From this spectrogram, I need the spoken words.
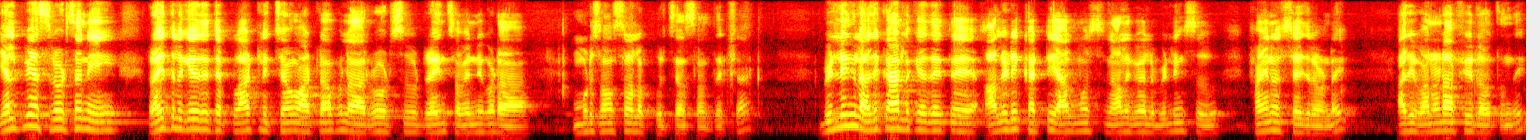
ఎల్పిఎస్ రోడ్స్ అని రైతులకు ఏదైతే ప్లాట్లు ఇచ్చామో వాటి లోపల రోడ్స్ డ్రైన్స్ అవన్నీ కూడా మూడు సంవత్సరాల్లో పూర్తి చేస్తాం అధ్యక్ష. బిల్డింగ్లు అధికారులకు ఏదైతే ఆల్రెడీ కట్టి ఆల్మోస్ట్ నాలుగు వేల బిల్డింగ్స్ ఫైనల్ స్టేజ్లో ఉన్నాయి. అది వన్ అండ్ హాఫ్ ఇయర్ అవుతుంది.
